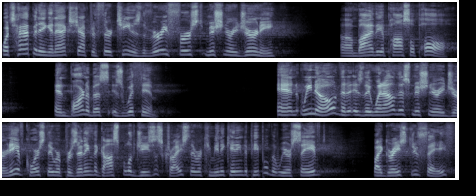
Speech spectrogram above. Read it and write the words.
What's happening in Acts chapter 13 is the very first missionary journey um, by the Apostle Paul, and Barnabas is with him. And we know that as they went out on this missionary journey, of course, they were presenting the gospel of Jesus Christ. They were communicating to people that we are saved by grace through faith.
